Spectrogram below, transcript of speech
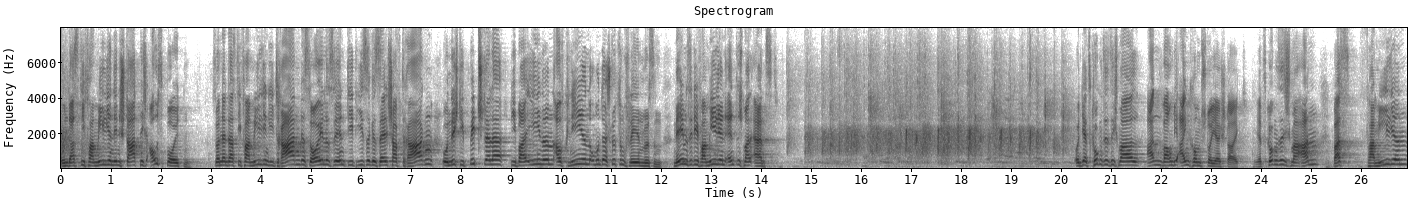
und dass die Familien den Staat nicht ausbeuten, sondern dass die Familien die tragende Säule sind, die diese Gesellschaft tragen, und nicht die Bittsteller, die bei Ihnen auf Knien um Unterstützung flehen müssen. Nehmen Sie die Familien endlich einmal ernst. Und jetzt gucken Sie sich einmal an, warum die Einkommensteuer steigt. Jetzt gucken Sie sich einmal an, was Familien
